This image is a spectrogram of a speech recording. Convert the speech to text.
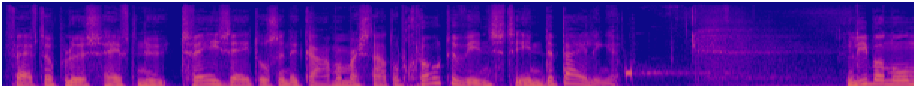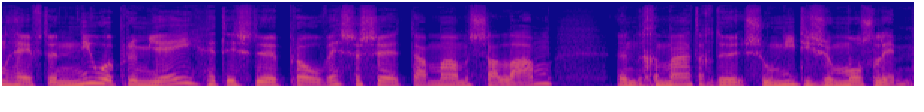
50PLUS heeft nu twee zetels in de Kamer... maar staat op grote winst in de peilingen. Libanon heeft een nieuwe premier. Het is de pro-westerse Tamam Salam, een gematigde Soenitische moslim.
